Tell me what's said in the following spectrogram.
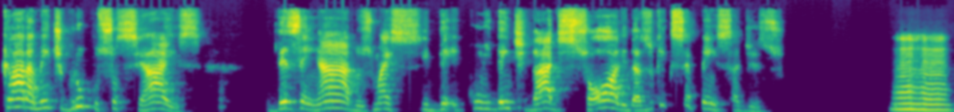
claramente grupos sociais desenhados, mas com identidades sólidas. O que, que você pensa disso? Uhum.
